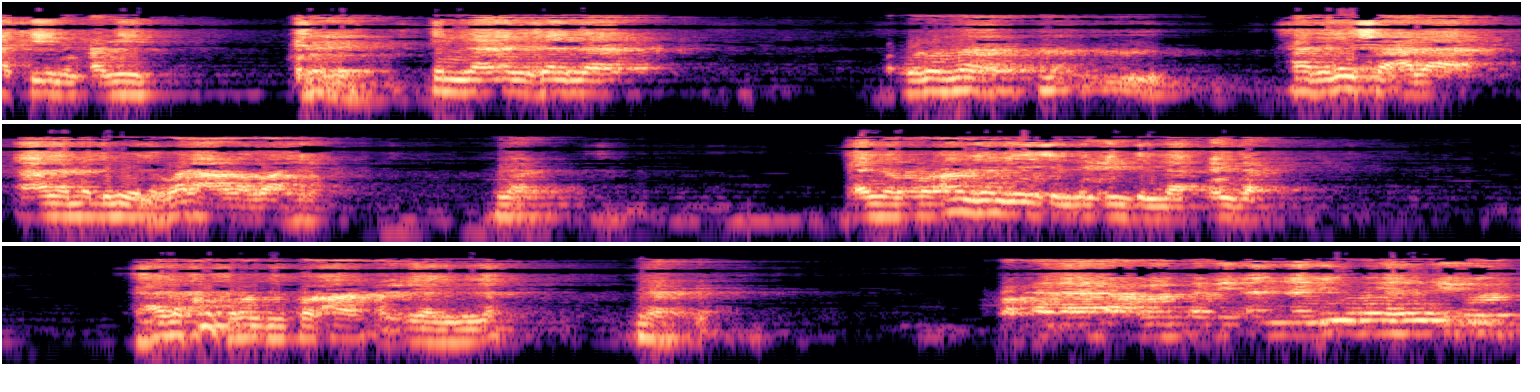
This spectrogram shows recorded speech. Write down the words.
حكيم حميد. إنا أنزلنا يقولون ما هذا ليس على على مدلوله ولا على ظاهره نعم. لأن القرآن لم ينزل من عند الله عنده. هذا كفر بالقرآن والعياذ بالله. نعم. وكذا قلت بأن منه ينزل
